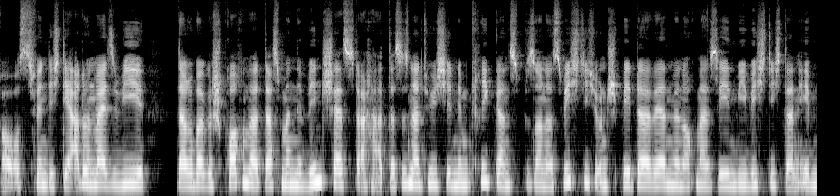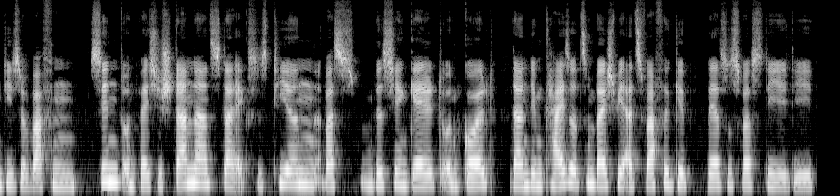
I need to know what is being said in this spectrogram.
raus, finde ich. Die Art und Weise, wie darüber gesprochen wird, dass man eine Winchester hat. Das ist natürlich in dem Krieg ganz besonders wichtig und später werden wir noch mal sehen, wie wichtig dann eben diese Waffen sind und welche Standards da existieren, was ein bisschen Geld und Gold dann dem Kaiser zum Beispiel als Waffe gibt versus was die die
